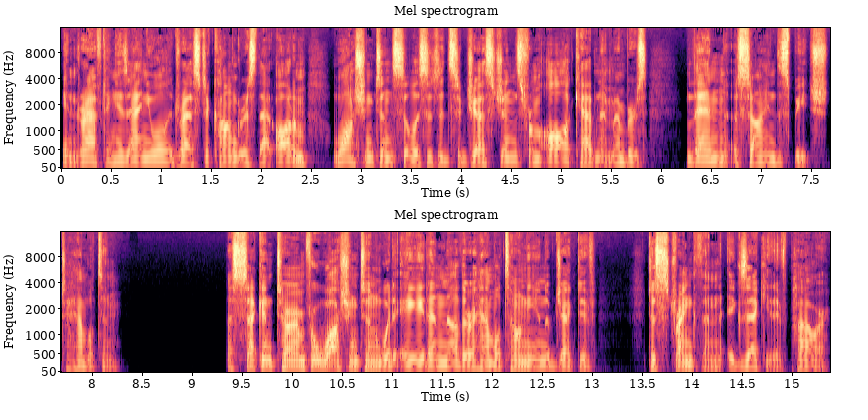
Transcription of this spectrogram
In drafting his annual address to Congress that autumn, Washington solicited suggestions from all cabinet members, then assigned the speech to Hamilton. A second term for Washington would aid another Hamiltonian objective to strengthen executive power.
